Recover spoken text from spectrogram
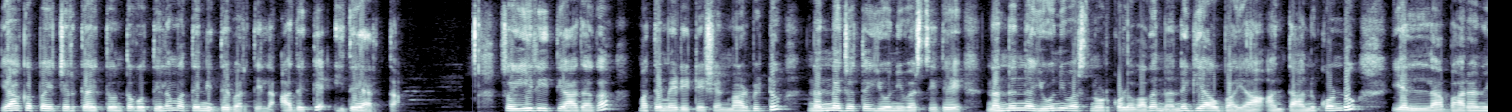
ಯಾಕಪ್ಪ ಎಚ್ಚರಿಕೆ ಆಯಿತು ಅಂತ ಗೊತ್ತಿಲ್ಲ, ಮತ್ತೆ ನಿದ್ದೆ ಬರ್ತಿಲ್ಲ. ಅದಕ್ಕೆ ಇದೇ ಅರ್ಥ. ಸೊ ಈ ರೀತಿ ಆದಾಗ ಮತ್ತೆ ಮೆಡಿಟೇಷನ್ ಮಾಡಿಬಿಟ್ಟು ನನ್ನ ಜೊತೆ ಯೂನಿವರ್ಸ್ ಇದೆ. ನನ್ನನ್ನು ಯೂನಿವರ್ಸ್ ನೋಡ್ಕೊಳ್ಳೋವಾಗ ನನಗೆ ಯಾವ ಭಯ ಅಂತ ಅಂದ್ಕೊಂಡು ಎಲ್ಲ ಭಾರನೂ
